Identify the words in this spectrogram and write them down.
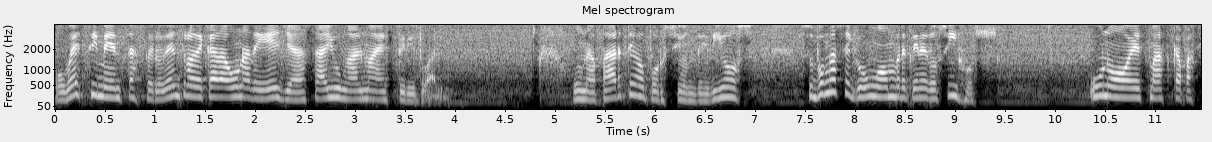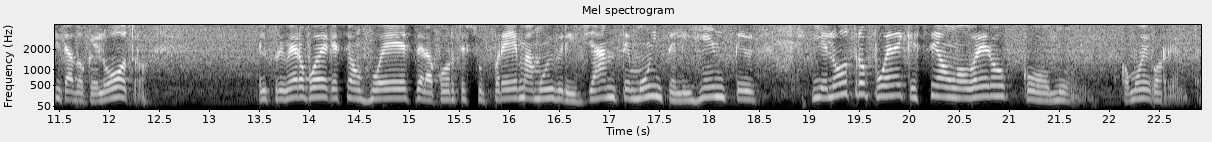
o vestimentas, pero dentro de cada una de ellas hay un alma espiritual. Una parte o porción de Dios. Supóngase que un hombre tiene dos hijos uno es más capacitado que el otro. El primero puede que sea un juez de la Corte Suprema muy brillante, muy inteligente, y el otro puede que sea un obrero común, común y corriente.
